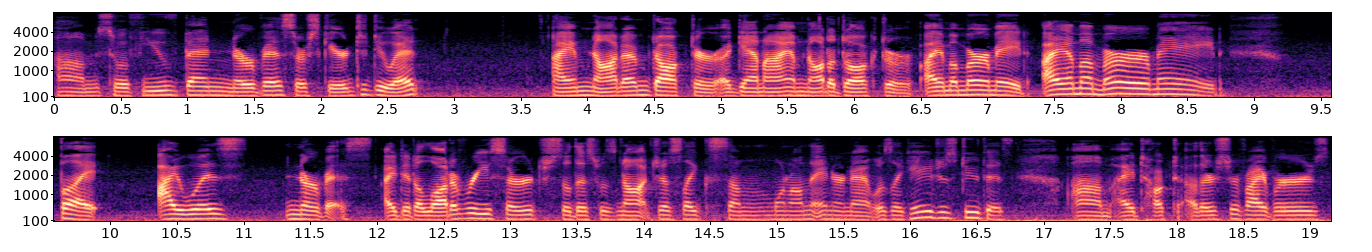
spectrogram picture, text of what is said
Um, so if you've been nervous or scared to do it, I am not a doctor. Again, I am not a doctor. I am a mermaid. I am a mermaid. But I was nervous. I did a lot of research, so this was not just like someone on the internet was like, "Hey, just do this." Um, I talked to other survivors,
